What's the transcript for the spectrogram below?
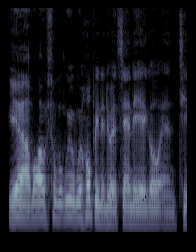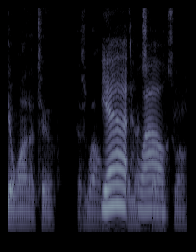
Yeah, well, so we were hoping to do it in San Diego and Tijuana too, as well. Yeah, wow. as well.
